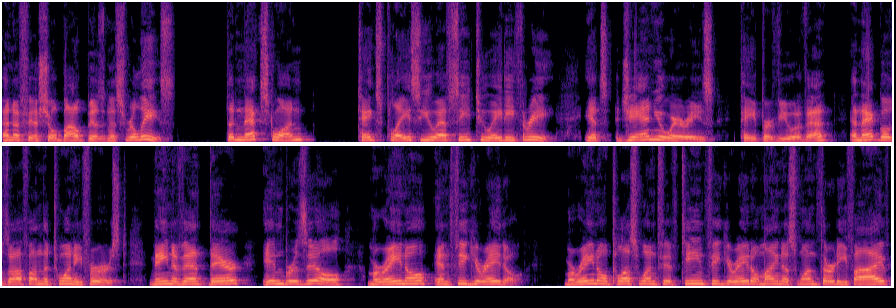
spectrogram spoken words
an official bout business release. The next one takes place UFC 283. It's January's pay per view event, and that goes off on the 21st. Main event there in Brazil, Moreno and Figueiredo. Moreno plus 115, Figueiredo minus 135.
